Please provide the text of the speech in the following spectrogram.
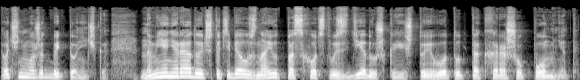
«Очень может быть, Тонечка, но меня не радует, что тебя узнают по сходству с дедушкой и что его тут так хорошо помнят.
